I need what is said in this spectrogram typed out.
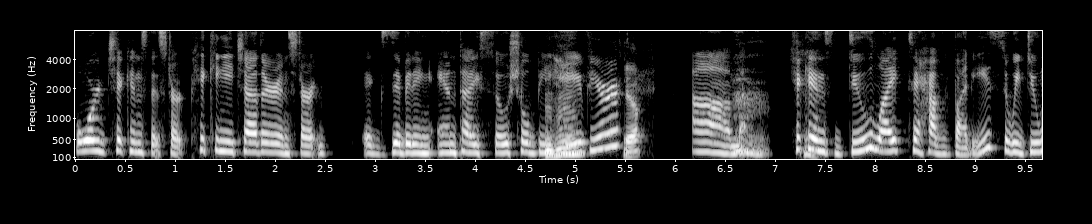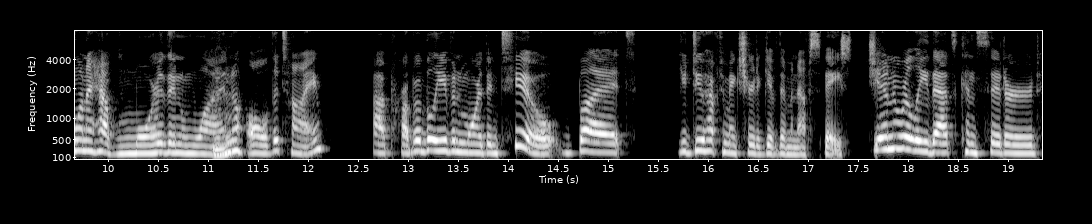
bored chickens that start picking each other and start exhibiting antisocial mm-hmm. behavior. Mm-hmm. Yep. Um, chickens do like to have buddies, so we do want to have more than one mm-hmm. all the time, uh, probably even more than two, but you do have to make sure to give them enough space. Generally, that's considered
